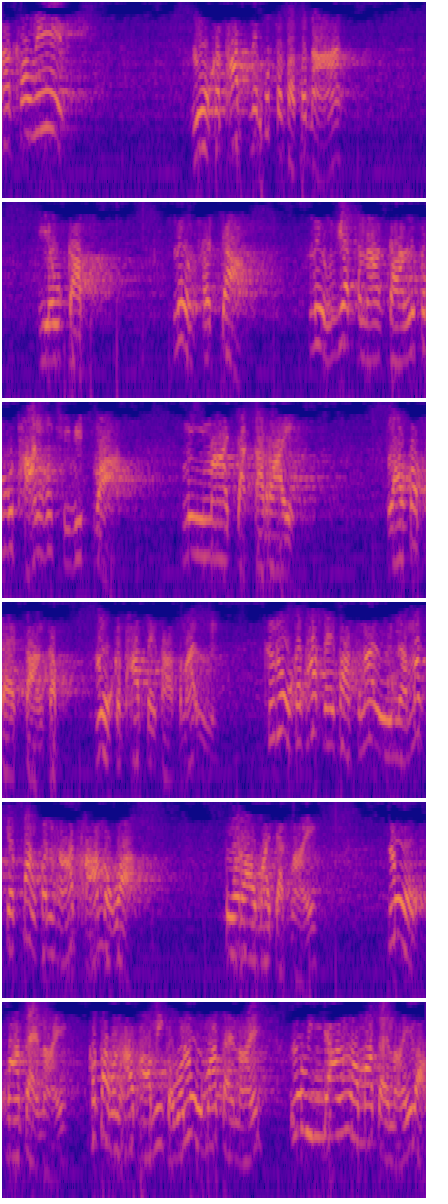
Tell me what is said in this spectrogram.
อะคราวนี้โลกทัศน์ในพุทธศาสนา เกี่ยวกับเรื่องพระเจ้า เรื่องวิทนาการหรือสมุทฐานของชีวิตว่า มีมาจากอะไร เราก็แตกต่างกับโลกทัศน์ในศาสนาอื่น คือโลกทัศน์ในศาสนาอื่นน่ะ มักจะตั้งปัญหาถามบอกว่า ตัวเรามาจากไหน โลกมาแต่ไหน เขาตั้งปัญหาถามนี้กับว่าโลกมาแต่ไหน แล้ววิญญาณเรามาแต่ไหนล่ะ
